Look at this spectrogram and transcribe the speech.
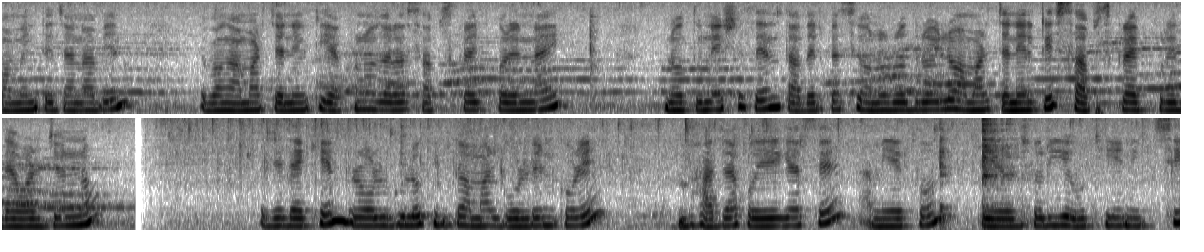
কমেন্টে জানাবেন। এবং আমার চ্যানেলটি এখনও যারা সাবস্ক্রাইব করেন নাই নতুন এসেছেন, তাদের কাছে অনুরোধ রইল আমার চ্যানেলটি সাবস্ক্রাইব করে দেওয়ার জন্য। এই যে দেখেন, রোলগুলো কিন্তু আমার গোল্ডেন করে ভাজা হয়ে গেছে। আমি এখন তেল ঝরিয়ে উঠিয়ে নিচ্ছি।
